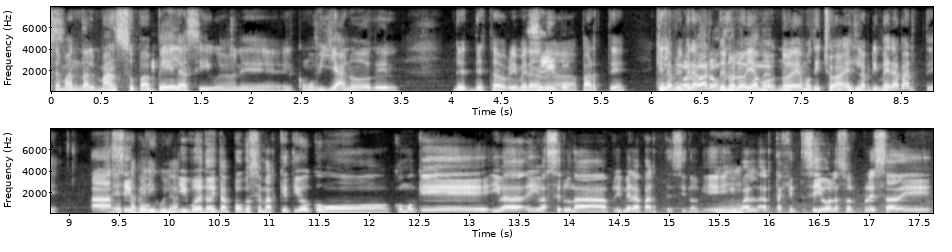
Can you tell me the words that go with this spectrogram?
se manda el manso papel así, weón, eh, el como villano del, de, de esta primera Sí, parte. Que es la primera parte, no lo, habíamos, no lo habíamos dicho, ¿ah? es la primera parte. Ah, esta sí, po. película. Y bueno, y tampoco se marketeó como, como que iba, iba a ser una primera parte, sino que Mm. igual harta gente se llevó la sorpresa de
